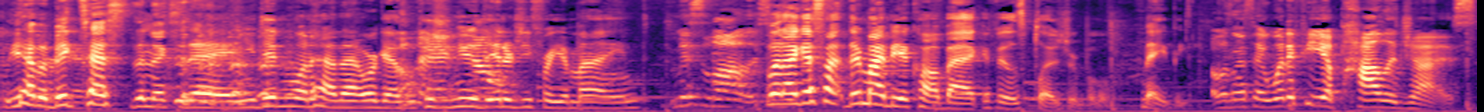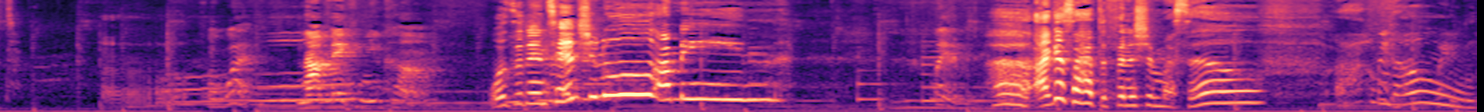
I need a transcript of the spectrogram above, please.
the You have a big test the next day, and you didn't want to have that orgasm because Okay, you needed the energy for your mind. Miss Lawless. But I guess I, there might be a callback if it was pleasurable. Maybe. I was gonna say, what if he apologized? For what? Not making you come. Was it intentional? I mean, Wait a minute. I guess I have to finish it myself. I don't know.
